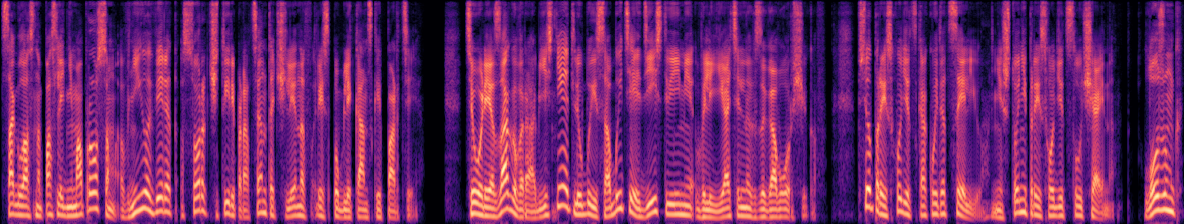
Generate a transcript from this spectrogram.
Согласно последним опросам, в нее верят 44% членов республиканской партии. Теория заговора объясняет любые события действиями влиятельных заговорщиков. Все происходит с какой-то целью, ничто не происходит случайно. Лозунг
